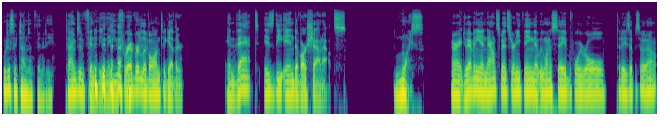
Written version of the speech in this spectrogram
We'll just say times infinity. Times infinity. May you forever live on together. And that is the end of our shout outs. Nice. All right. Do we have any announcements or anything that we want to say before we roll today's episode out?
